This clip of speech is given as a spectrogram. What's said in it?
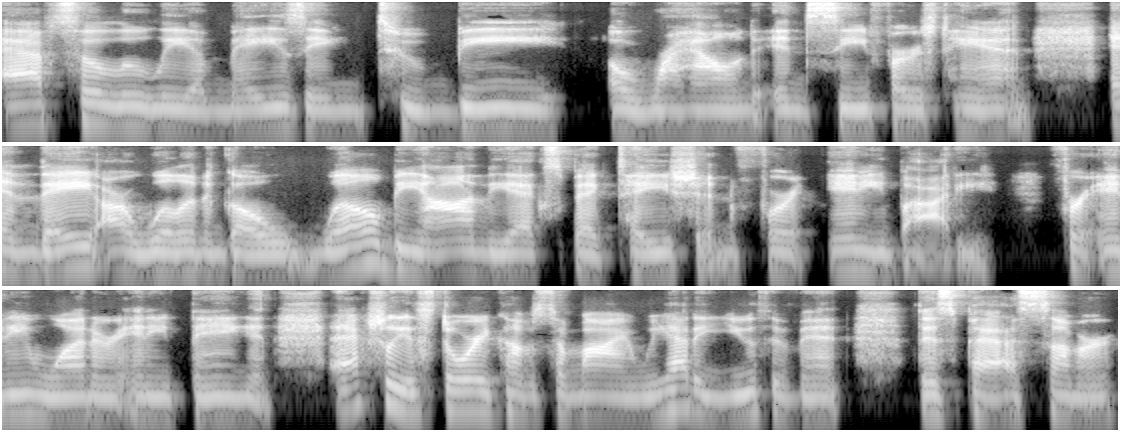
absolutely amazing to be around and see firsthand. And they are willing to go well beyond the expectation for anybody, for anyone or anything. And actually, a story comes to mind. We had a youth event this past summer,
